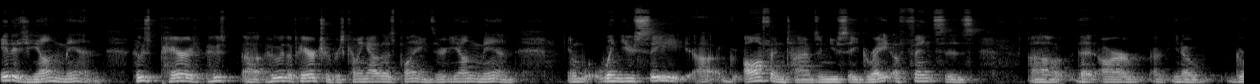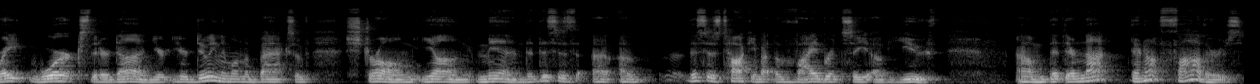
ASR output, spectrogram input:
It is young men. Who's para, who's uh, who are the paratroopers coming out of those planes? They're young men. And when you see, uh, oftentimes when you see great offenses uh, that are, uh, you know, great works that are done, you're, you're doing them on the backs of strong young men. That this is a, a this is talking about the vibrancy of youth. Um, that they're not they're not fathers.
